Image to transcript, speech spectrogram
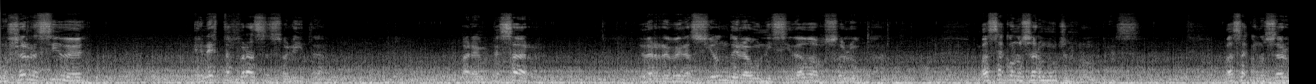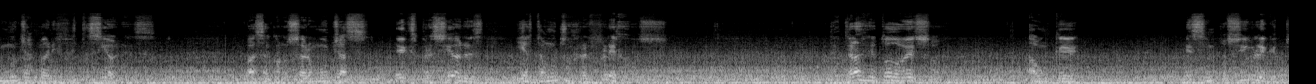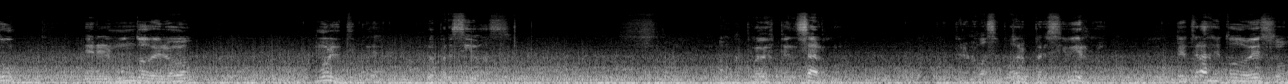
Moshe recibe en esta frase solita, para empezar, la revelación de la unicidad absoluta. Vas a conocer muchos nombres, vas a conocer muchas manifestaciones, vas a conocer muchas expresiones y hasta muchos reflejos. Detrás de todo eso, aunque es imposible que tú, en el mundo de lo múltiple, lo percibas, aunque puedes pensarlo, pero no vas a poder percibirlo. Detrás de todo eso,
